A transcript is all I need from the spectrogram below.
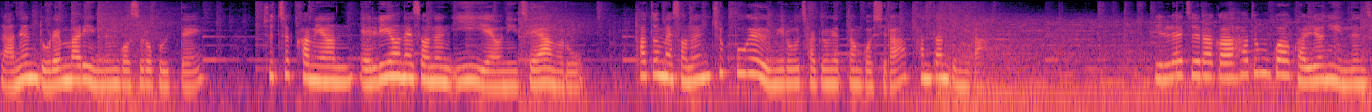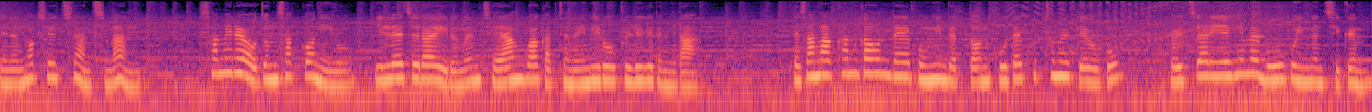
라는 노랫말이 있는 것으로 볼 때 추측하면 엘리언에서는 이 예언이 재앙으로 하둠에서는 축복의 의미로 작용했던 것이라 판단됩니다. 일레즈라가 하둠과 관련이 있는지는 확실치 않지만 3일의 어둠 사건 이후 일레즈라의 이름은 재앙과 같은 의미로 불리게 됩니다. 대사막 한가운데에 봉인됐던 고대 쿠툼을 깨우고 별자리의 힘을 모으고 있는 지금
